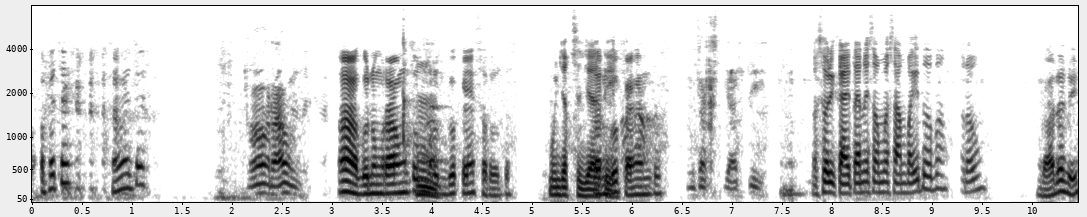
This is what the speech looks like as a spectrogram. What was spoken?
apa cah namanya cah Oh, Raung, ah gunung Raung tuh Hmm. menurut gue kayaknya seru tuh. Puncak dan sejati. gue pengen tuh. Puncak sejati. oh, sorry kaitannya sama sampah itu apa Raung? Nggak ada sih.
